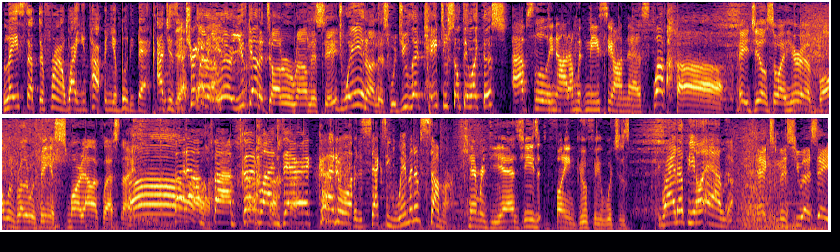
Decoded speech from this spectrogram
laced up the front while you popping your booty back. I just Yeah. don't Trick think- of Uh, it- Larry, you've got a daughter around this age. Weigh in on this. Would you let Kate do something like this? Absolutely not. I'm with Niecy on this. Well, Ah. Hey, Jill, so I hear a Baldwin brother was being a smart aleck last night. Ah. Bob, good one, Derek. Good one. for the sexy women of summer. Cameron Diaz, she's funny and goofy, which is right up your alley. Ex-Miss USA.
